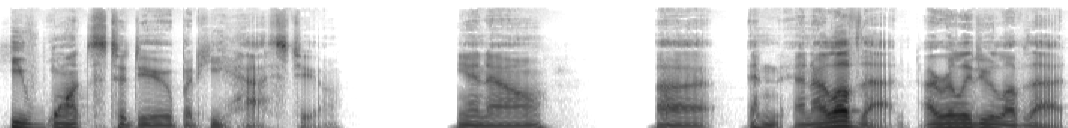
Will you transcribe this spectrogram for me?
he wants to do but he has to you know uh and and i love that. I really do love that.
